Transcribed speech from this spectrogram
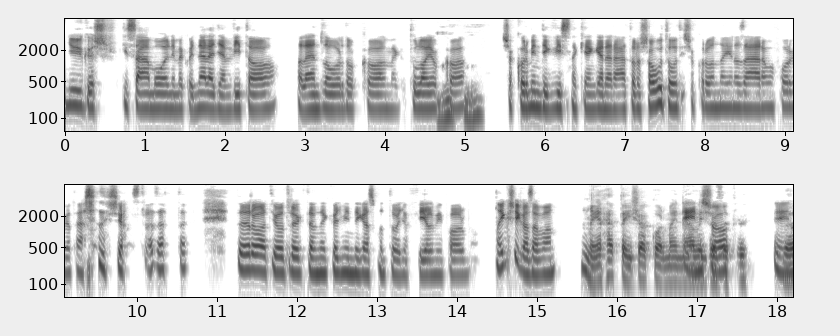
nyűgös kiszámolni, meg hogy ne legyen vita a landlordokkal, meg a tulajokkal, Mhm. és akkor mindig visznek ilyen generátoros autót, és akkor onnan jön az áram a forgatáshoz, és azt vezette. De rohadt jót rögtem neki, hogy mindig azt mondta, hogy a filmiparban. Mégis igaza van. Miért? Hát te is a kormánynál Én is a- vezető. Én,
